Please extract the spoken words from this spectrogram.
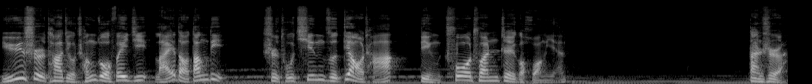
于是他就乘坐飞机来到当地，试图亲自调查并戳穿这个谎言。但是啊，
